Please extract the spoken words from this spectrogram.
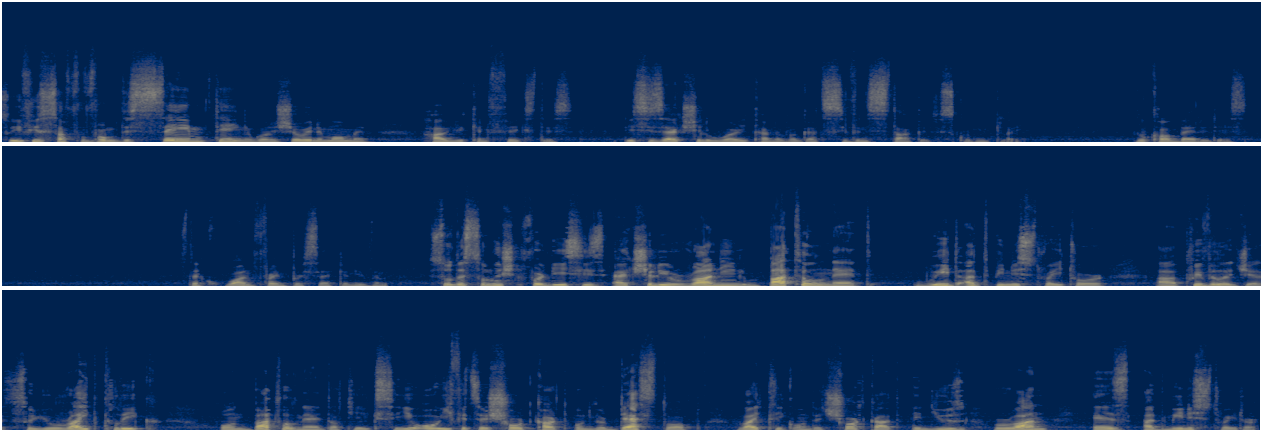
So if you suffer from the same thing, I'm going to show you in a moment how you can fix this. This is actually where it kind of got even stuck. I just couldn't play. Look how bad it is. It's like one frame per second even. So the solution for this is actually running Battle.net with administrator uh, privileges. So you right click on battle.net.exe or if it's a shortcut on your desktop, right click on the shortcut and use run as administrator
